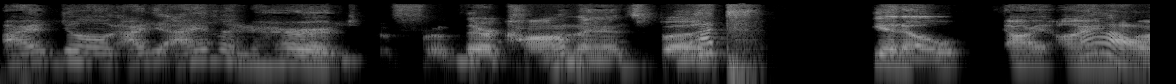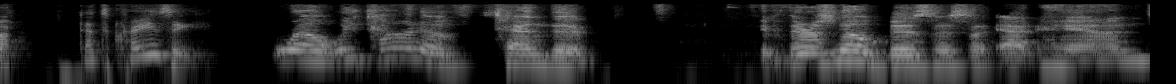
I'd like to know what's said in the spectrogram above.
I don't. I, I haven't heard from their comments, but what? you know, I, I, Wow, I that's crazy. well, we kind of tend to. If there's no business at hand,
